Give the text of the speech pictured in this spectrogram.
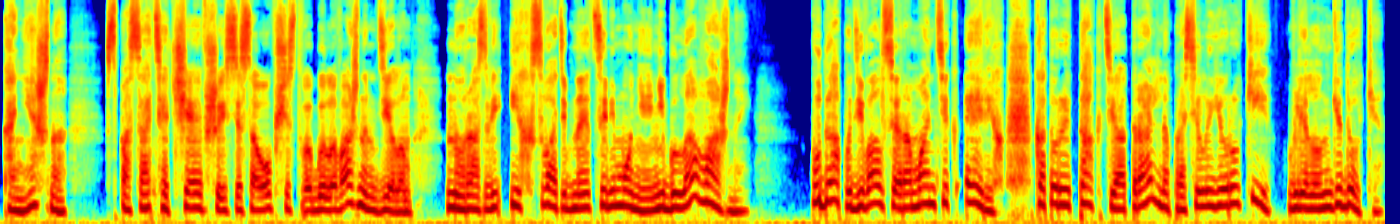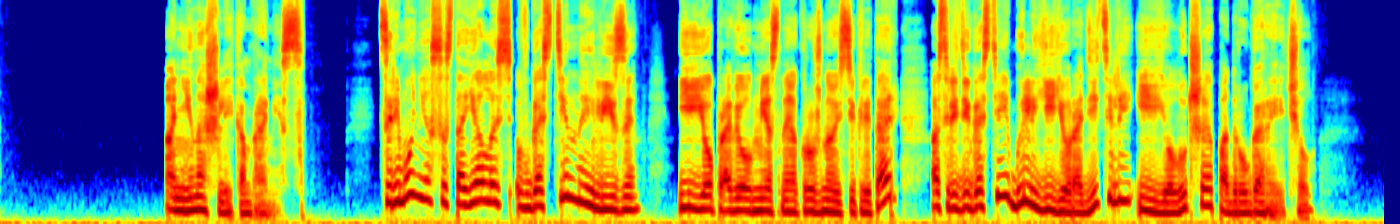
Конечно, Спасать отчаявшееся сообщество было важным делом, но разве их свадебная церемония не была важной? Куда подевался романтик Эрих, который так театрально просил ее руки в Лелангедоке? Они нашли компромисс. Церемония состоялась в гостиной Лизы. Ее провел местный окружной секретарь, а среди гостей были ее родители и ее лучшая подруга Рэйчел.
